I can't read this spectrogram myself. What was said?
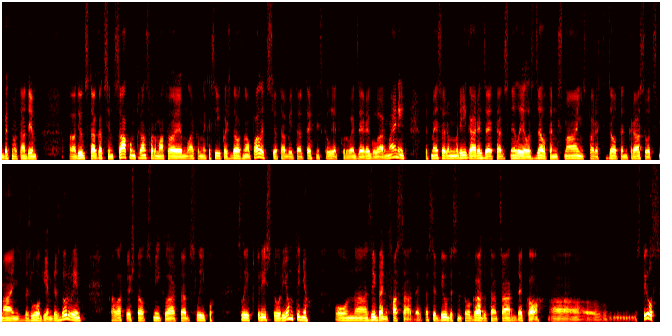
bet no tādiem 20. gadsimta sākuma transformatoriem laikam nekas īpaši daudz nav palicis, jo tā bija tāda tehniska lieta, kuru vajadzēja regulāri mainīt. Bet mēs varam Rīgā redzēt tādas nelielas dzeltenas mājiņas, parasti dzelteni krāsotas mājiņas bez logiem, bez durvīm, kā latviešu tautas mīklā ar tādu slīpu, slīpu trīsstūri jumtiņu un uh, zibeņu fasādē. Tas ir 20. gadu tāds art deko uh, stils.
